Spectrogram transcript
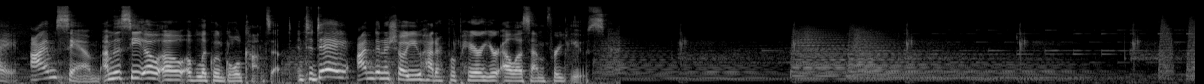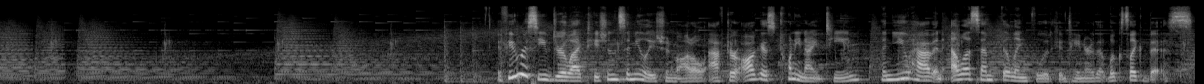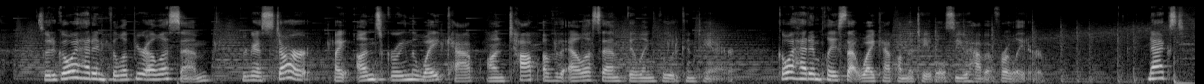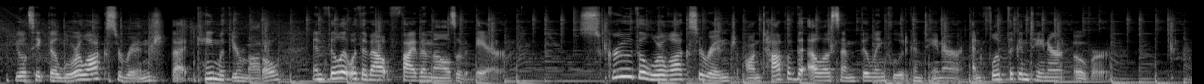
Hi, I'm Sam. I'm the COO of Liquid Gold Concept, and today I'm going to show you how to prepare your LSM for use. If you received your lactation simulation model after August 2019, then you have an LSM filling fluid container that looks like this. So to go ahead and fill up your LSM, you're going to start by unscrewing the white cap on top of the LSM filling fluid container. Go ahead and place that white cap on the table so you have it for later. Next, you'll take the Luer-Lock syringe that came with your model and fill it with about 5 ml of air. Screw the Luer-Lock syringe on top of the LSM filling fluid container and flip the container over.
